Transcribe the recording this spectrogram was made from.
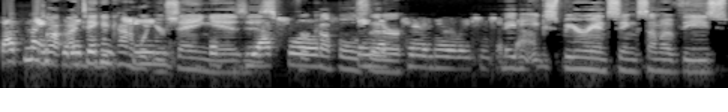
that's nice. So but I it take it kind of what you're saying the, is, the is for couples thing that are tearing their relationship maybe down. experiencing some of these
